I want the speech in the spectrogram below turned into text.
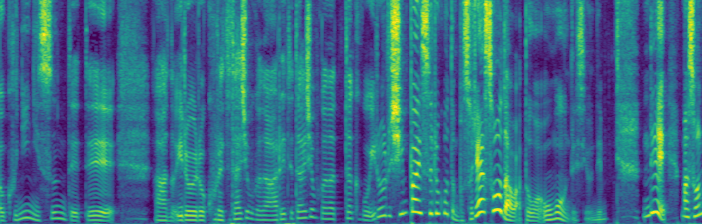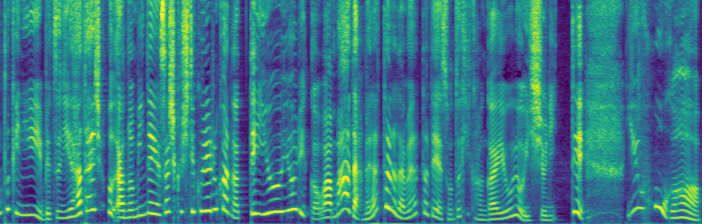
う国に住んでて、あの、いろいろこれで大丈夫かな、あれで大丈夫かなって、なんかこう、いろいろ心配することも、そりゃそうだわとは思うんですよね。で、まあ、その時に別に、いや、大丈夫、あの、みんな優しくしてくれるかなっていうよりかは、まあ、ダメだったらダメだったで、その時考えようよ、一緒にっていう方が、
